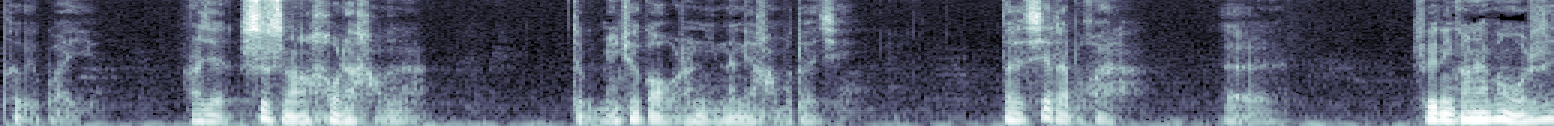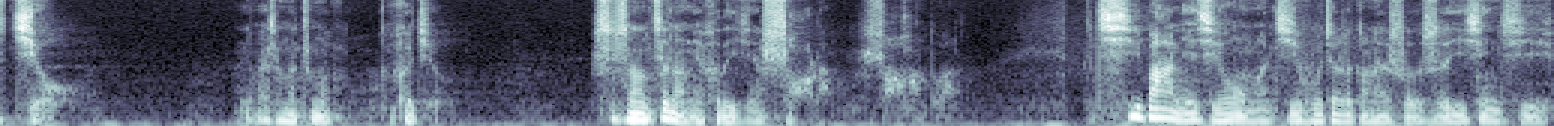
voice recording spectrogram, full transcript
特别怪异，而且事实上后来好多人就明确告诉我说你那里很不对劲。但是现在不坏了，呃，所以你刚才问我是酒，你为什么这么喝酒？事实上，这两年喝的已经少了，少很多了。七八年前，我们几乎就是刚才说的是一星期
